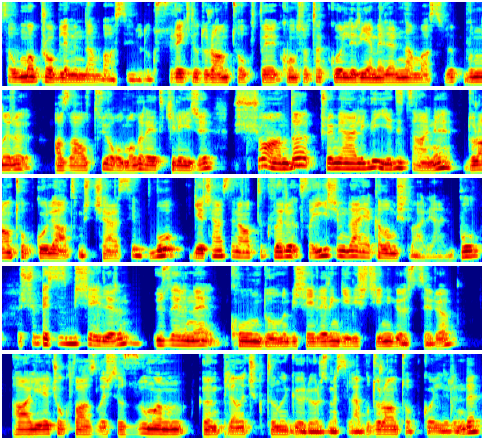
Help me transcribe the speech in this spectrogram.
savunma probleminden bahsediyorduk. Sürekli duran top ve kontratak golleri yemelerinden bahsediyorduk. Bunları azaltıyor olmaları etkileyici. Şu anda Premier Lig'de 7 tane duran top golü atmış Chelsea. Bu geçen sene attıkları sayıyı şimdiden yakalamışlar yani. Bu şüphesiz bir şeylerin üzerine konduğunu, bir şeylerin geliştiğini gösteriyor haliyle çok fazla işte Zuma'nın ön plana çıktığını görüyoruz mesela. Bu duran top gollerinde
